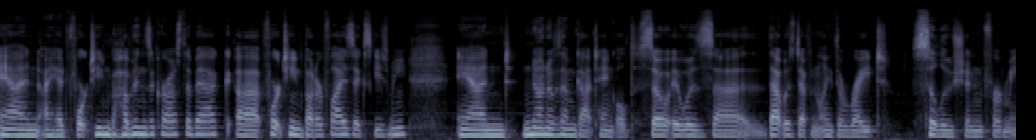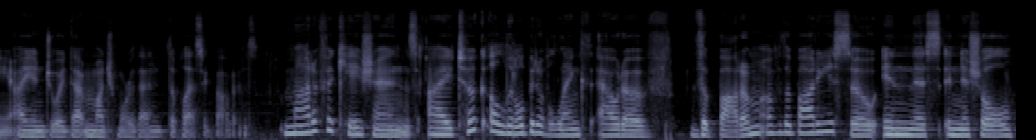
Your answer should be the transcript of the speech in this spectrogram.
and I had 14 bobbins across the back, uh, 14 butterflies, excuse me, and none of them got tangled. So it was uh, that was definitely the right solution for me. I enjoyed that much more than the plastic bobbins. Modifications. I took a little bit of length out of the bottom of the body. So in this initial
